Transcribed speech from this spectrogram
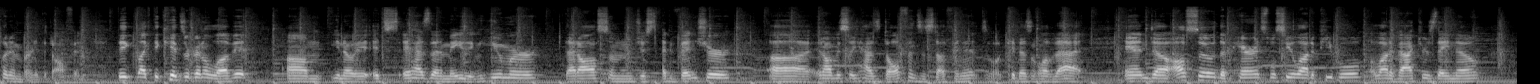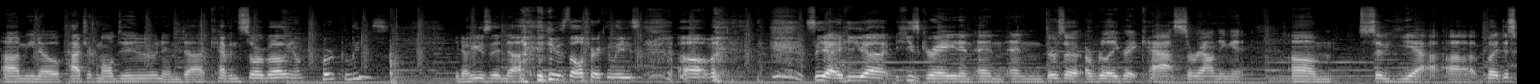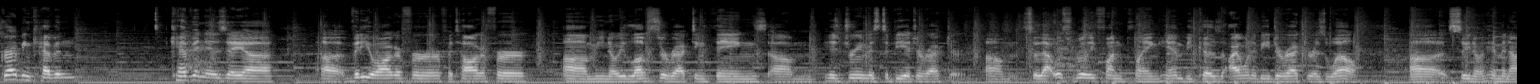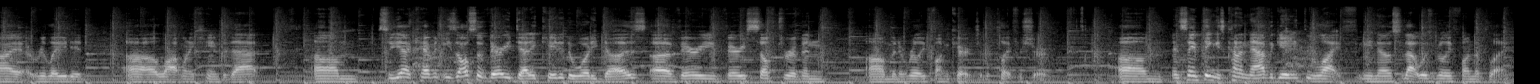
put in Bernie the Dolphin. They, like the kids are gonna love it. Um, you know, it, it's it has that amazing humor, that awesome just adventure. Uh, it obviously has dolphins and stuff in it, so a kid doesn't love that? And uh, also, the parents will see a lot of people, a lot of actors they know. Um, you know, Patrick Muldoon and uh, Kevin Sorbo. You know, Hercules. You know, he was in uh, he was the old Hercules. Um, so yeah, he uh, he's great, and and and there's a, a really great cast surrounding it. Um, so yeah, uh, but describing Kevin, Kevin is a, uh, a videographer, photographer. Um, you know, he loves directing things. Um, his dream is to be a director. Um, so that was really fun playing him because I want to be director as well. Uh, so you know, him and I related uh, a lot when it came to that. Um, so yeah, Kevin, he's also very dedicated to what he does. Uh, very, very self-driven, um, and a really fun character to play for sure. Um, and same thing, he's kind of navigating through life, you know, so that was really fun to play.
